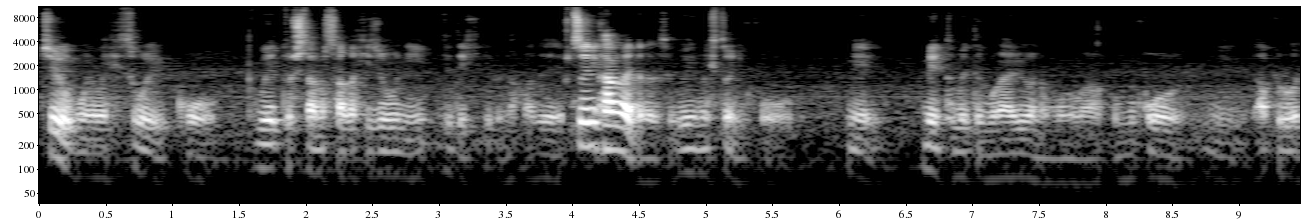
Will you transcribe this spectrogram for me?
中国もすごいこう上と下の差が非常に出てきてる中で普通に考えたらですね上の人にこう目目止めてもらえるようなものが向こうにアプロ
